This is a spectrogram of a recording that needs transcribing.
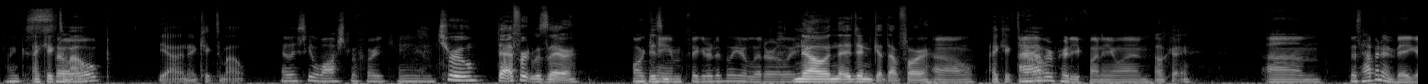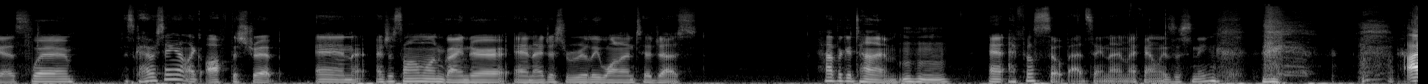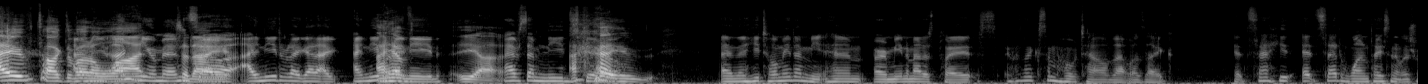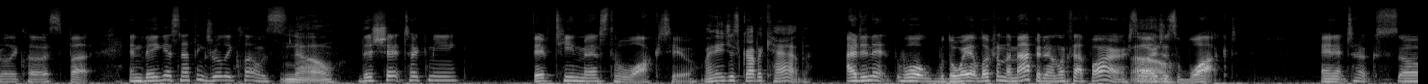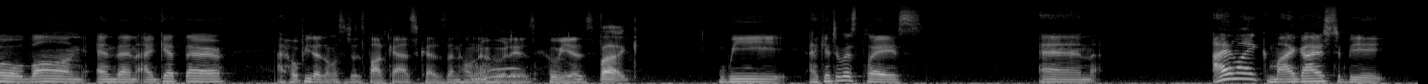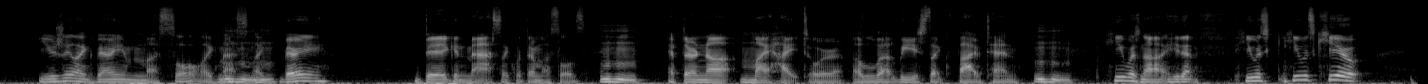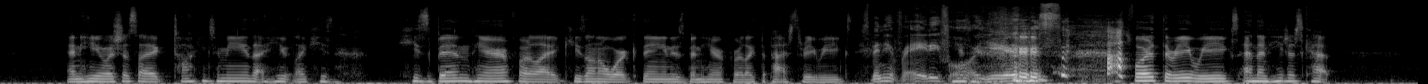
like I kicked him out. soap. Yeah, and I kicked him out. At least he washed before he came. True, the effort was there. Or His- came figuratively or literally. No, and it didn't get that far. Oh. I kicked him I out. have a pretty funny one. Okay. Um, this happened in Vegas where this guy was staying at like off the strip, and I just saw him on Grindr, and I just really wanted to just have a good time. Mm-hmm. And I feel so bad saying that, and my family's listening. I've talked about I mean, a lot I'm human, tonight. so I need what I got. I, I need I what I have- need. yeah. I have some needs too. I- And then he told me to meet him or meet him at his place. It was like some hotel that was like it said he it said one place and it was really close, but in Vegas nothing's really close. no. This shit took me 15 minutes to walk to. Why didn't you just grab a cab? I didn't well the way it looked on the map it didn't look that far, so I Oh. just walked. And it took so long and then I get there I hope he doesn't listen to this podcast cuz then he'll know who it is, who he is. Fuck. we I get to his place and I like my guys to be usually like very muscle, like mass Mhm. like very big and mass like with their muscles. Mm-hmm. If they're not my height or a, at least like 5'10. Mm-hmm. He was not. He didn't f- he was he was cute. And he was just like talking to me that he like he's he's been here for like he's on a work thing and he's been here for like the past 3 weeks. He's been here for 84 years. for three weeks, and then he just kept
